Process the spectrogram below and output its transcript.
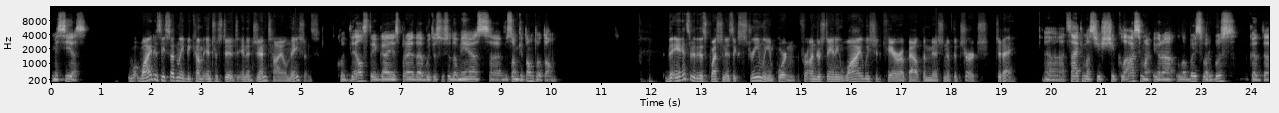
mesijas. Why does he suddenly become interested in the Gentile nations? Kodėl staiga jis pradeda būti susidomėjęs uh, visom kitom tautom? The answer to this question is extremely important for understanding why we should care about the mission of the church today. Atsakymas į šį klausimą yra labai svarbus, kad e,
